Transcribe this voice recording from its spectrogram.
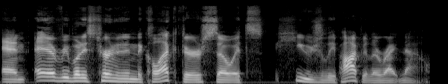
And everybody's turning into collectors, so it's hugely popular right now.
